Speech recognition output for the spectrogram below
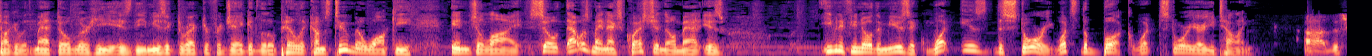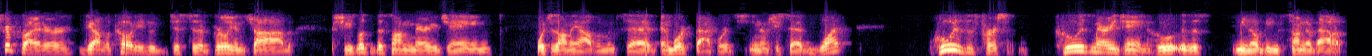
Talking with Matt Dobler, he is the music director for Jagged Little Pill. It comes to Milwaukee in July. So that was my next question, though, Matt. Is even if you know the music, what is the story? What's the book? What story are you telling? uh, the scriptwriter Diablo Cody, who just did a brilliant job, she's looked at the song "Mary Jane," which is on the album, and said, and worked backwards. You know, she said, "What? Who is this person? Who is Mary Jane? Who is this? You know, being sung about?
